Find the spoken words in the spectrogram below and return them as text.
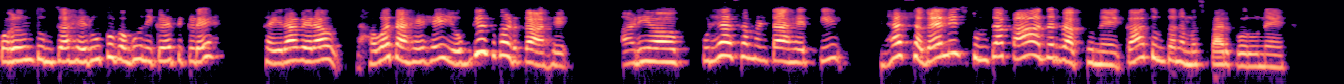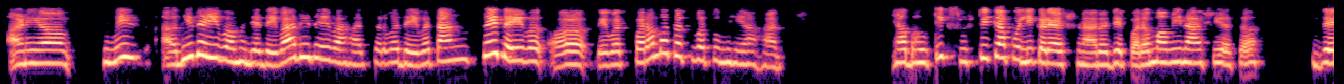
पळून तुमचं हे रूप बघून इकडे तिकडे सैरावेरा धावत आहे. हे योग्यच घडतं आहे. आणि पुढे असं म्हणता आहेत की ह्या सगळ्यांनीच तुमचा का आदर राखू नये? का तुमचा नमस्कार करू नये? आणि तुम्ही अधिदैव म्हणजे देवाधिदेव आहात सर्व देवतांचे दैव देवत परमतत्व तुम्ही आहात. ह्या भौतिक सृष्टीच्या पलीकडे असणार जे परम अविनाशी असं जे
